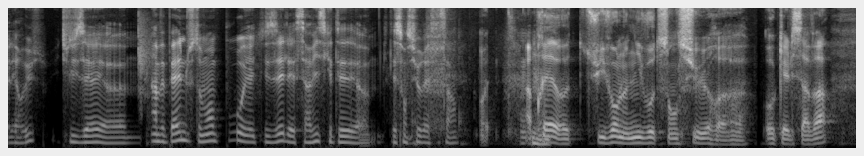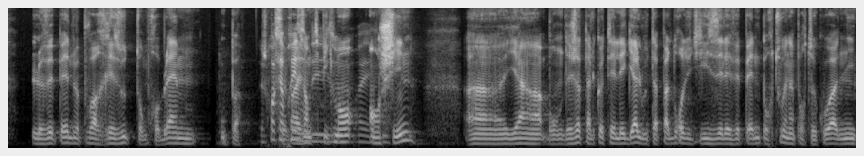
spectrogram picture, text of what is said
les Russes, utilisaient euh, un VPN justement pour utiliser les services qui étaient, euh, qui étaient censurés, c'est ça hein? Après, euh, suivant le niveau de censure auquel ça va, le VPN va pouvoir résoudre ton problème ou pas. Je crois qu'après, par exemple, typiquement ont- ouais. en Chine, euh, il y a bon, déjà, tu as le côté légal où tu n'as pas le droit d'utiliser les VPN pour tout et n'importe quoi, ni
